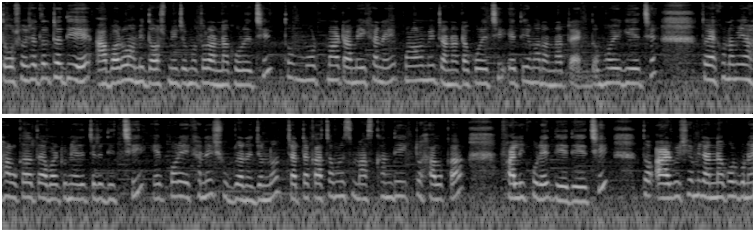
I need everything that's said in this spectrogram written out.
তো সরিষা তেলটা দিয়ে আবারও আমি দশ মিনিটের মতো রান্না করেছি। তো মোটমাট আমি এখানে পনেরো মিনিট রান্নাটা করেছি এতে আমার রান্নাটা একদম হয়ে গিয়েছে। তো এখন আমি হালকাতে আবার একটু নেড়ে চেড়ে দিচ্ছি। এরপরে এখানে সুগ্রানের জন্য চারটা কাঁচামরিচ মাঝখান দিয়ে একটু হালকা ফালি করে দিয়ে দিয়েছি। তো আর বেশি আমি রান্না করব না,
